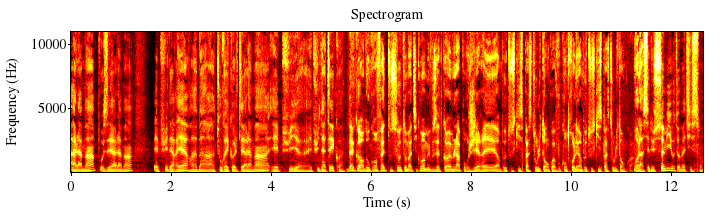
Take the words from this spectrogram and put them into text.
à la main, poser à la main, et puis derrière, euh, ben, tout récolter à la main, et puis, euh, et puis dater, quoi. D'accord, donc en fait tout se fait automatiquement, mais vous êtes quand même là pour gérer un peu tout ce qui se passe tout le temps, quoi. Vous contrôlez un peu tout ce qui se passe tout le temps, quoi. Voilà, c'est du semi-automatisme.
